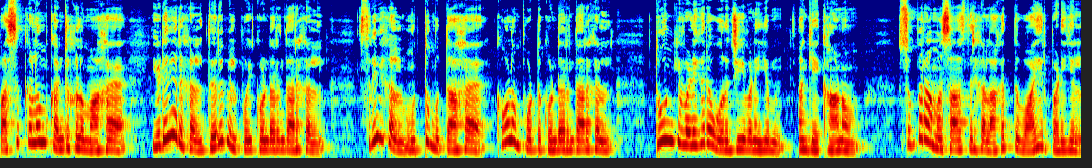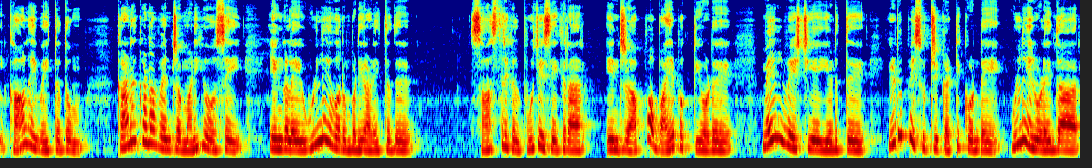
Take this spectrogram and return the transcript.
பசுக்களும் கன்றுகளுமாக இடையர்கள் தெருவில் போய்க் கொண்டிருந்தார்கள். ஸ்திரீகள் முத்து முத்தாக கோலம் போட்டு கொண்டிருந்தார்கள். தூங்கி வழிகிற ஒரு ஜீவனையும் அங்கே காணோம். சுப்பராம சாஸ்திரிகள் அகத்து வாயிற்படியில் காலை வைத்ததும் கணக்கணவென்ற மணியோசை எங்களை உள்ளே வரும்படி அழைத்தது. சாஸ்திரிகள் பூஜை செய்கிறார் என்று அப்பா பயபக்தியோடு மேல் வேஷ்டியை எடுத்து இடுப்பை சுற்றி கட்டிக்கொண்டே உள்ளே நுழைந்தார்.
